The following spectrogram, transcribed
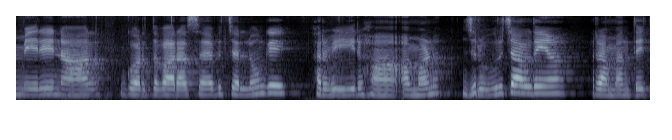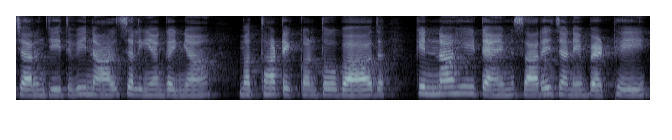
ਮੇਰੇ ਨਾਲ ਗੁਰਦੁਆਰਾ ਸਾਹਿਬ ਚੱਲੋਗੇ? ਹਰਵੀਰ, ਹਾਂ, ਅਮਨ, ਜ਼ਰੂਰ ਚੱਲਦੇ ਆਂ। ਰਮਨ ਤੇ ਚਰਨਜੀਤ ਵੀ ਨਾਲ ਚਲੀਆਂ ਗਈਆਂ। ਮੱਥਾ ਟੇਕਣ ਤੋਂ ਬਾਅਦ ਕਿੰਨਾ ਹੀ ਟਾਈਮ ਸਾਰੇ ਜਣੇ ਬੈਠੇ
